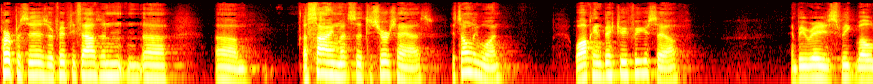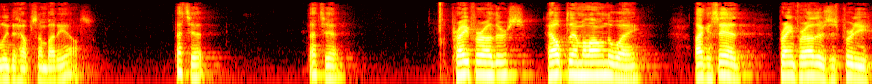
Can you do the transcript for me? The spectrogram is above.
purposes or 50,000 uh, um, assignments that the church has. It's only one. Walk in victory for yourself and be ready to speak boldly to help somebody else. That's it. That's it. Pray for others, help them along the way. Like I said, praying for others is pretty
